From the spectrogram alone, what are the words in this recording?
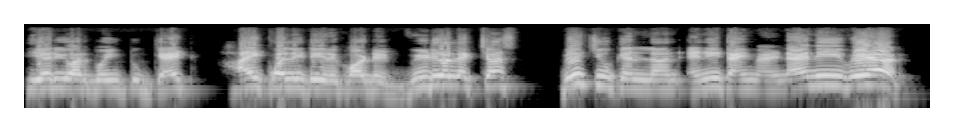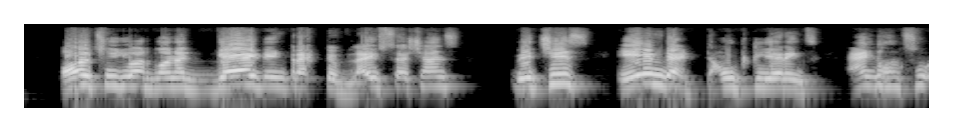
Here you are going to get high quality recorded video lectures which you can learn anytime and anywhere. Also, you are gonna get interactive live sessions which is aimed at doubt clearings and also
